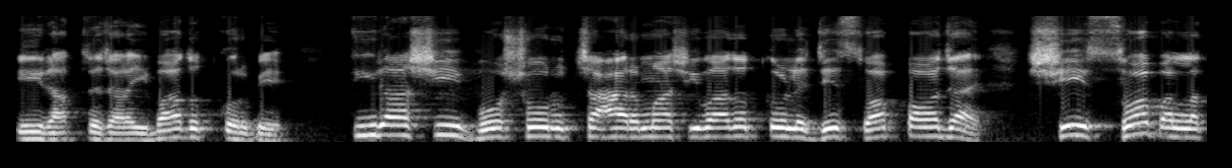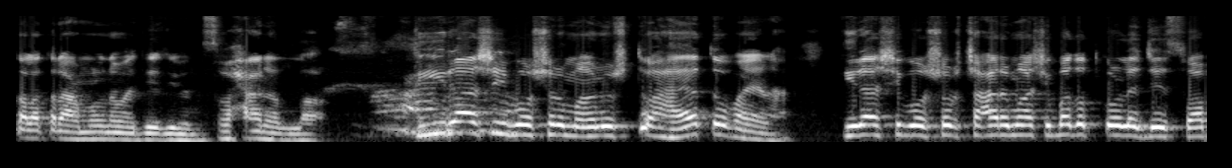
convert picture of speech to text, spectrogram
এই রাত্রে যারা ইবাদত করবে তিরাশি বছর, চার মাস ইবাদত করলে যে সব পাওয়া যায়, সেই সব আল্লাহ তালা তারা আমল নামায় দিয়ে দিবেন। সোহান আল্লাহ তিরাশি বছর মানুষ তো হায়াতও পায় না। তিরাশি বছর, চার মাস ইবাদত করলে যে সব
